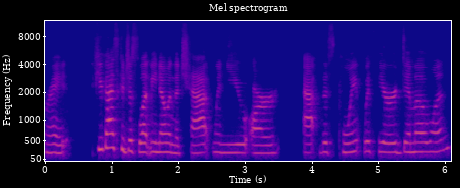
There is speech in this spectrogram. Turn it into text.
All right. If you guys could just let me know in the chat when you are at this point with your demo one.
